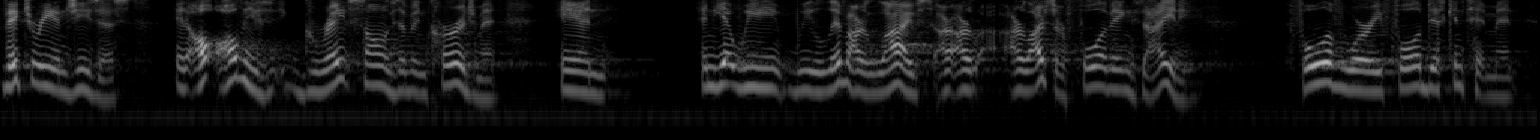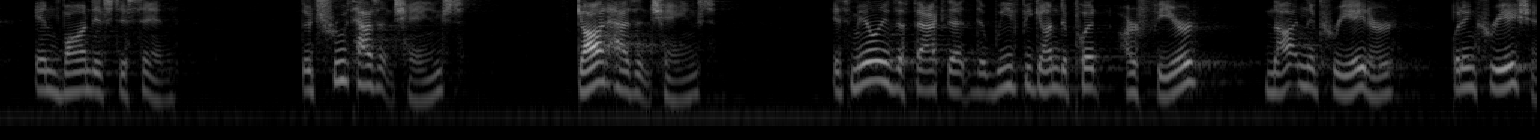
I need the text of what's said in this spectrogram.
victory in Jesus and all, all these great songs of encouragement. And, and yet we, we live our lives, our, our, our lives are full of anxiety, full of worry, full of discontentment, and bondage to sin. The truth hasn't changed. God hasn't changed. It's merely the fact that, that we've begun to put our fear not in the Creator, but in creation.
